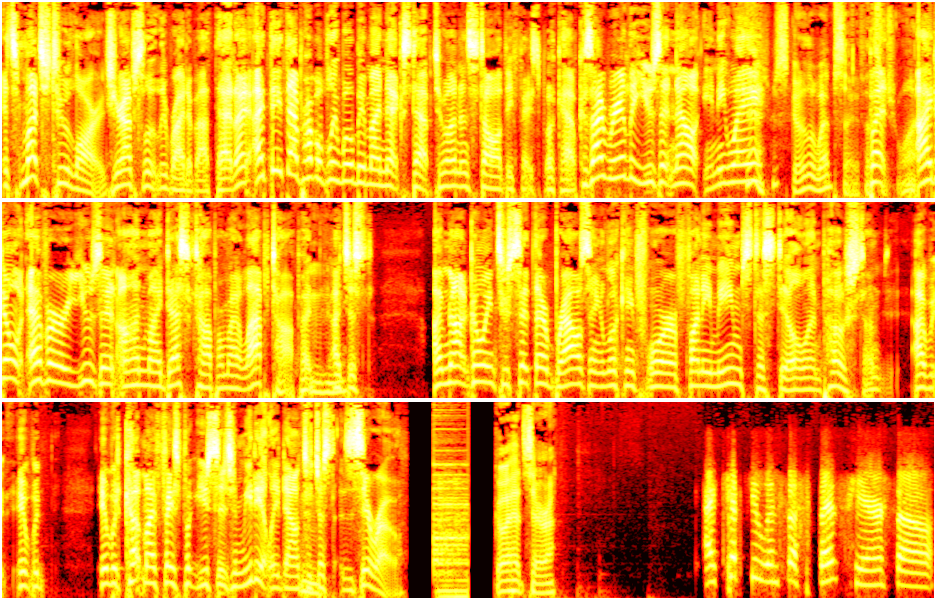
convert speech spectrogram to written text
it's much too large. You're absolutely right about that. I, I think that probably will be my next step to uninstall the Facebook app because I rarely use it now anyway. Yeah, just go to the website if that's but what you want. I don't ever use it on my desktop or my laptop. I, Mm-hmm. I just I'm not going to sit there browsing looking for funny memes to steal and post. I'm, I would it would it would cut my Facebook usage immediately down to just zero. go ahead, Sarah. I kept you in suspense here, so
